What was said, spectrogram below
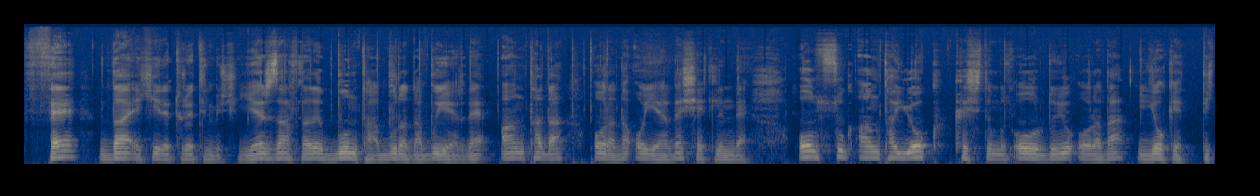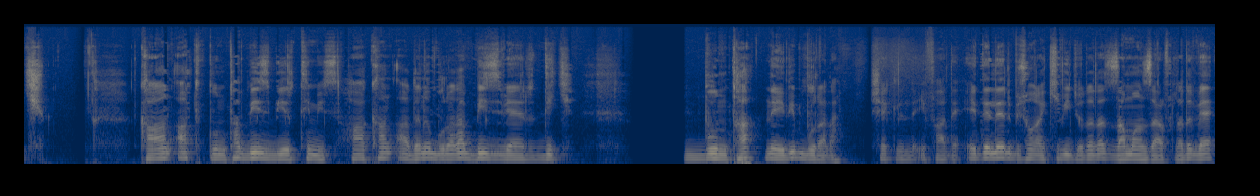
F da ekiyle türetilmiş yer zarfları bunta burada bu yerde anta da orada o yerde şeklinde. Olsuk anta yok kıştığımız orduyu orada yok ettik. Kaan at bunta biz bir timiz. Hakan adını burada biz verdik. Bunta neydi burada? şeklinde ifade edilir. Bir sonraki videoda da zaman zarfları ve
